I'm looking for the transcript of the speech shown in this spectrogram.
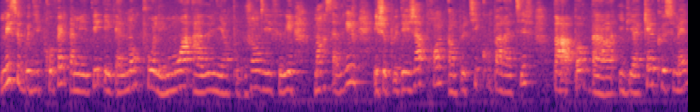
Mais ce body profile va m'aider également pour les mois à venir, pour janvier, février, mars, avril. Et je peux déjà prendre un petit comparatif par rapport, ben, il y a quelques semaines,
